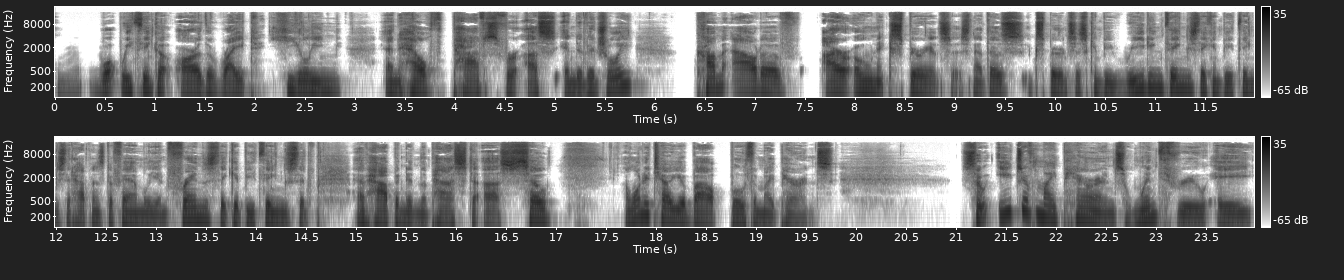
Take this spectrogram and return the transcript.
what we think are the right healing and health paths for us individually, come out of our own experiences. Now, those experiences can be reading things, they can be things that happens to family and friends, they could be things that have happened in the past to us. So, I want to tell you about both of my parents. So, each of my parents went through a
